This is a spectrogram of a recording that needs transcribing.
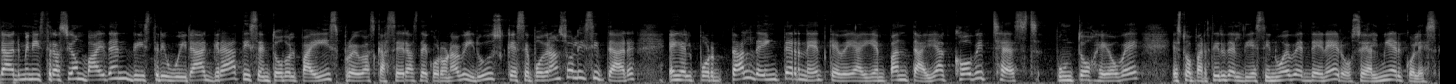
La administración Biden distribuirá gratis en todo el país pruebas caseras de coronavirus que se podrán solicitar en el portal de internet que ve ahí en pantalla covidtest.gov. Esto a partir del 19 de enero, o sea, el miércoles.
